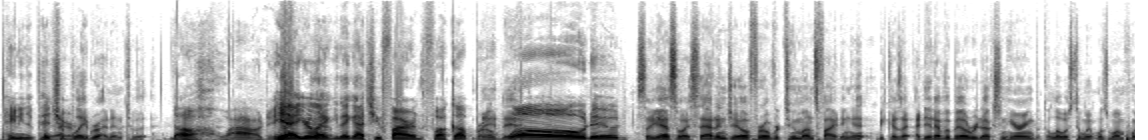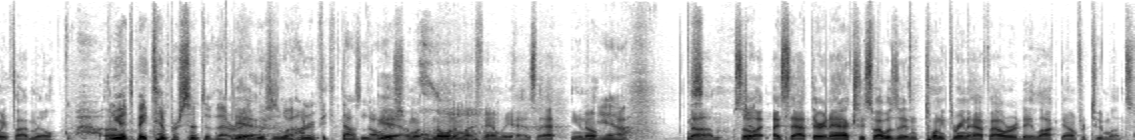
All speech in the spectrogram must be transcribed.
painting Yeah, picture. I played right into it. Oh wow, dude. yeah, you're like they got you fired the fuck up, bro. Whoa, dude. So yeah, so I sat in jail for over two months fighting it because I, I did have a bail reduction hearing, but the lowest it went was 1.5 mil. Wow. You have to pay ten percent of that, right? yeah. Which is what, one hundred fifty thousand dollars. Yeah, I want- no one in my family has that, you know. Yeah. Um, so I, I sat there, and actually, so I was in 23 and a half hour a day lockdown for two months.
